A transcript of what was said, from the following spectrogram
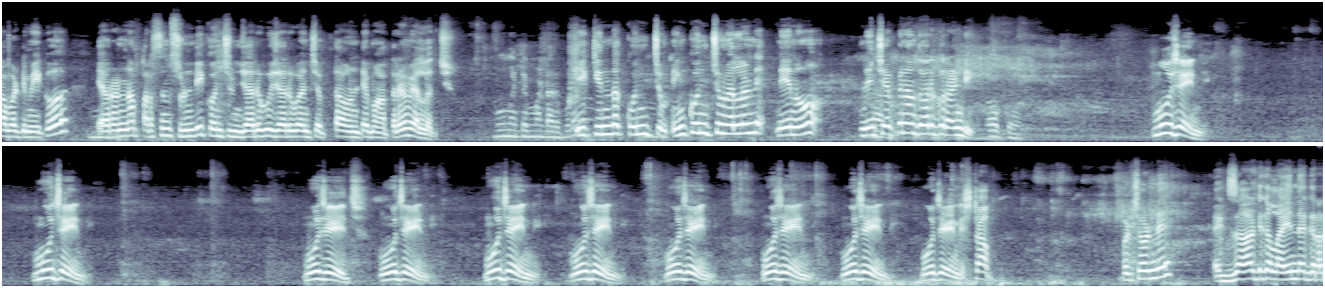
కాబట్టి మీకు ఎవరన్నా పర్సన్స్ ఉండి కొంచెం జరుగు జరుగు అని చెప్తా ఉంటే మాత్రమే వెళ్ళొచ్చు. మూమెంట్ ఇమ్మంటారు ఇప్పుడు? ఈ కింద కొంచెం ఇంకొంచెం వెళ్ళండి. నేను నేను చెప్పినంత వరకు రండి. ఓకే. మూవ్ చేయండి మూవ్ చేయండి మూవ్ చేయొచ్చు మూవ్ చేయండి మూవ్ చేయండి మూవ్ చేయండి మూవ్ చేయండి మూవ్ చేయండి మూవ్ చేయండి మూవ్ చేయండి స్టాప్ ఇప్పుడు చూడండి. ఎగ్జాక్ట్గా లైన్ దగ్గర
